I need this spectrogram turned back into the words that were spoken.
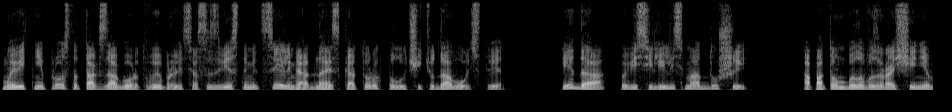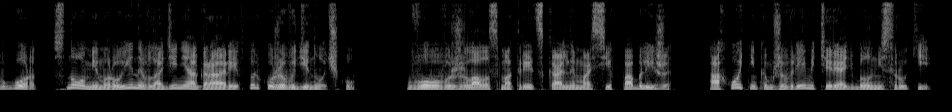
Мы ведь не просто так за город выбрались, а с известными целями, одна из которых — получить удовольствие. И да, повеселились мы от души. А потом было возвращение в город, снова мимо руины владения аграриев, только уже в одиночку. Вова выжелала смотреть скальный массив поближе, охотникам же время терять было не с руки.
